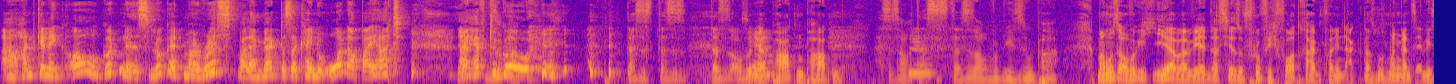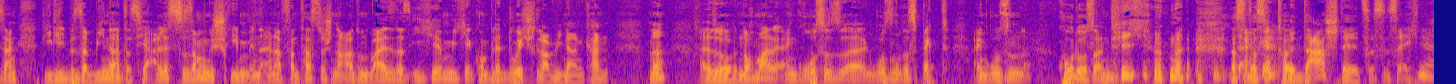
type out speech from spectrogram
äh, Handgelenk, oh goodness, look at my wrist, weil er merkt, dass er keine Ohr dabei hat. Ja, I have to super. go. das ist, das ist, das ist auch so ja. der Paten-Paten. Das ist auch, das ist, das ist auch wirklich super. Man muss auch wirklich hier, aber wir das hier so fluffig vortragen von den Akten, das muss man ganz ehrlich sagen, die liebe Sabine hat das hier alles zusammengeschrieben in einer fantastischen Art und Weise, dass ich hier mich hier komplett durchschlawinern kann. Ne? Also nochmal einen großes, äh, großen Respekt, einen großen Kodos an dich, ne? dass Danke. du das so toll darstellst. Das ist echt. Ja.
